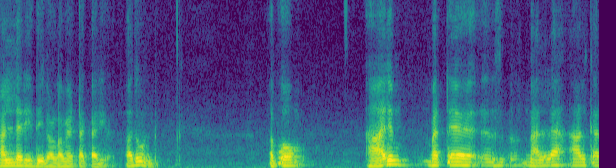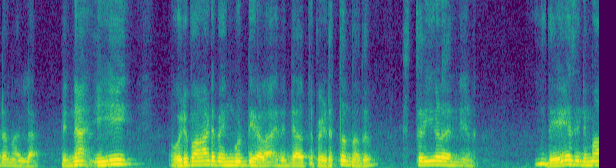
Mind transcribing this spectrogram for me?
നല്ല രീതിയിലുള്ള വേട്ടക്കാരികൾ. അതുമുണ്ട് അപ്പോൾ ആരും മറ്റേ നല്ല ആൾക്കാരൊന്നുമല്ല പിന്നെ ഈ ഒരുപാട് പെൺകുട്ടികളെ ഇതിന്റെ അകത്ത് പെടുത്തുന്നത് സ്ത്രീകൾ തന്നെയാണ്. ഇതേ സിനിമാ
